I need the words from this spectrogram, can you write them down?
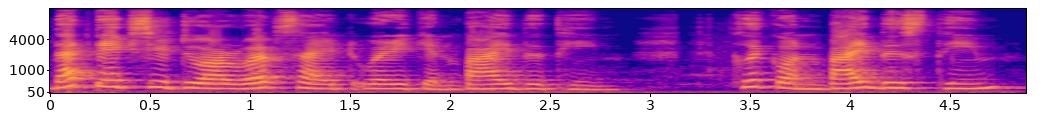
That takes you to our website where you can buy the theme. Click on buy this theme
